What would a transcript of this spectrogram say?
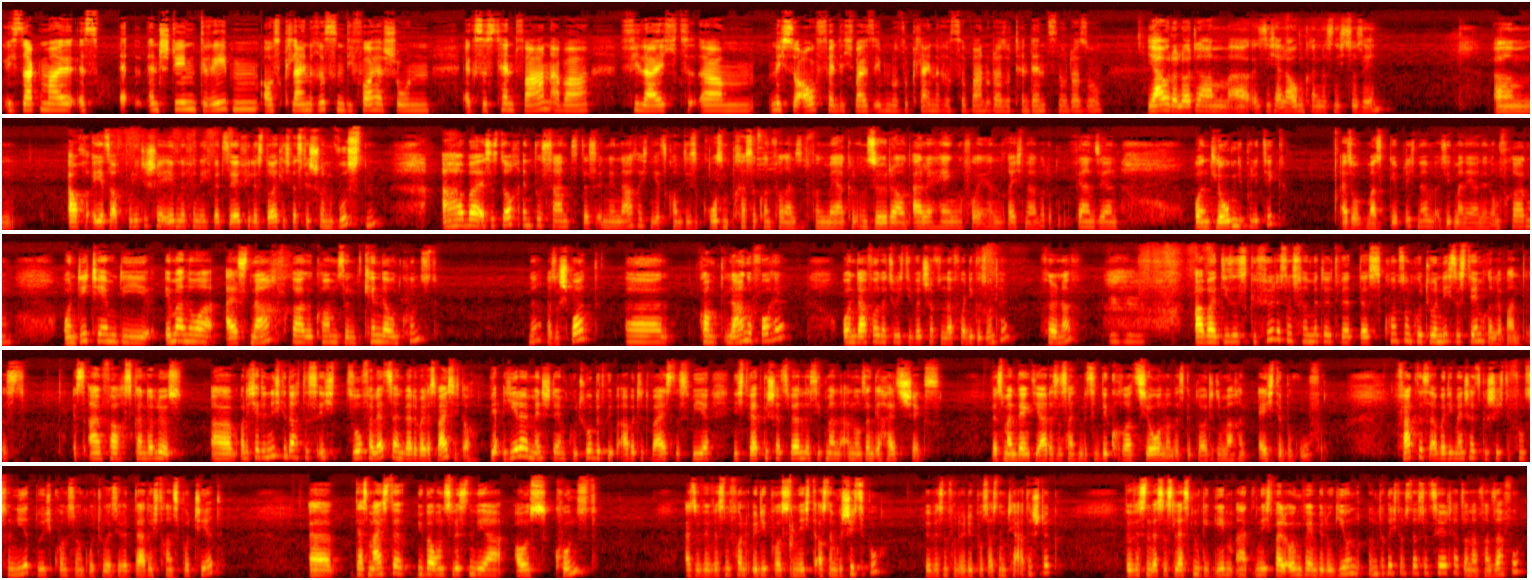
ich sag mal, es äh, entstehen Gräben aus kleinen Rissen, die vorher schon existent waren, aber vielleicht ähm, nicht so auffällig, weil es eben nur so kleine Risse waren oder so Tendenzen oder so. Ja, oder Leute haben äh, sich erlauben können, das nicht zu sehen. Ähm, auch jetzt auf politischer Ebene, finde ich, wird sehr vieles deutlich, was wir schon wussten. Aber es ist doch interessant, dass in den Nachrichten jetzt kommen diese großen Pressekonferenzen von Merkel und Söder und alle hängen vor ihren Rechnern oder Fernsehern und loben die Politik. Also maßgeblich, ne, sieht man ja in den Umfragen. Und die Themen, die immer nur als Nachfrage kommen, sind Kinder und Kunst. Ne? Also Sport äh, kommt lange vorher und davor natürlich die Wirtschaft und davor die Gesundheit. Fair enough. Mhm. Aber dieses Gefühl, das uns vermittelt wird, dass Kunst und Kultur nicht systemrelevant ist, ist einfach skandalös. Ähm, und ich hätte nicht gedacht, dass ich so verletzt sein werde, weil das weiß ich doch. Jeder Mensch, der im Kulturbetrieb arbeitet, weiß, dass wir nicht wertgeschätzt werden. Das sieht man an unseren Gehaltschecks. Dass man denkt, ja, das ist halt ein bisschen Dekoration und es gibt Leute, die machen echte Berufe. Fakt ist aber, die Menschheitsgeschichte funktioniert durch Kunst und Kultur. Sie wird dadurch transportiert. Äh, das meiste über uns wissen wir aus Kunst. Also wir wissen von Ödipus nicht aus einem Geschichtsbuch. Wir wissen von Ödipus aus einem Theaterstück. Wir wissen, dass es Lesben gegeben hat, nicht weil irgendwer im Biologieunterricht uns das erzählt hat, sondern von Sappho.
